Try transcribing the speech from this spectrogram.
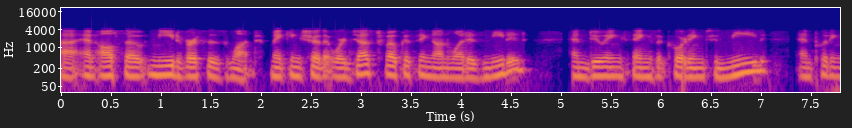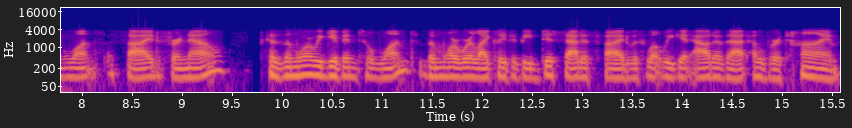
Uh, and also need versus want, making sure that we're just focusing on what is needed and doing things according to need and putting wants aside for now. Because the more we give in to want, the more we're likely to be dissatisfied with what we get out of that over time.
